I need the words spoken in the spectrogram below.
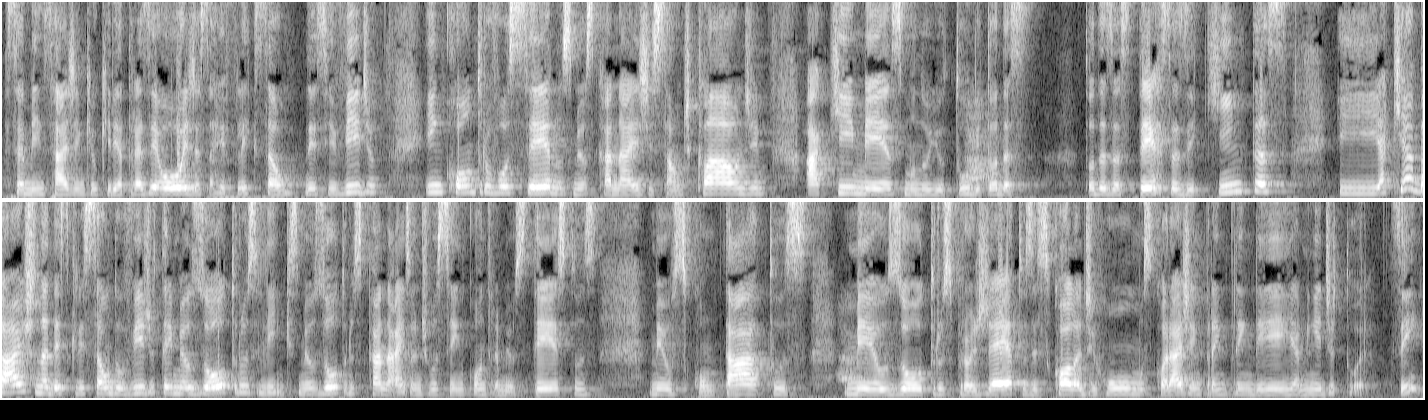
Essa é a mensagem que eu queria trazer hoje, essa reflexão nesse vídeo. Encontro você nos meus canais de SoundCloud, aqui mesmo no YouTube, todas, todas as terças e quintas. E aqui abaixo na descrição do vídeo tem meus outros links, meus outros canais, onde você encontra meus textos, meus contatos, meus outros projetos, Escola de Rumos, Coragem para Empreender e a minha editora. Sim?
